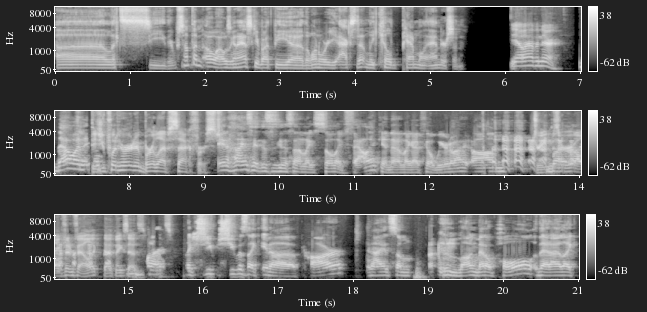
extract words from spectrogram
Uh let's see. There was something oh, I was going to ask you about the uh, the one where you accidentally killed Pamela Anderson. Yeah, what happened there? That one Did you put her in a burlap sack first? in hindsight, this is gonna sound like so like phallic, and then like I feel weird about it. Um, Dreams But, are often phallic. That makes sense. but like she she was like in a car, and I had some long metal pole that I like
